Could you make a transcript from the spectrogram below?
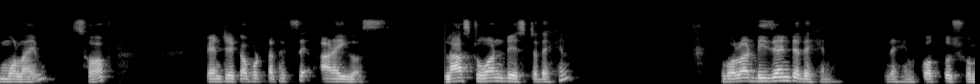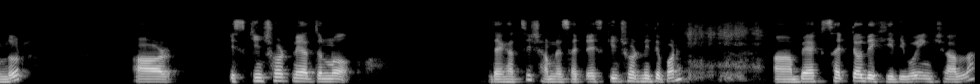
মোলায়েম, সফট। প্যান্টের কাপড়টা থাকছে আড়াই গজ। লাস্ট ওয়ান ড্রেসটা দেখেন। গলার ডিজাইনটা দেখেন। দেখেন কত সুন্দর। আর স্ক্রিনশট নেওয়ার জন্য দেখাচ্ছি, সামনের সাইডটা স্ক্রিনশট নিতে পারেন। ব্যাক সাইডটাও দেখিয়ে দিব ইনশাআল্লাহ।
